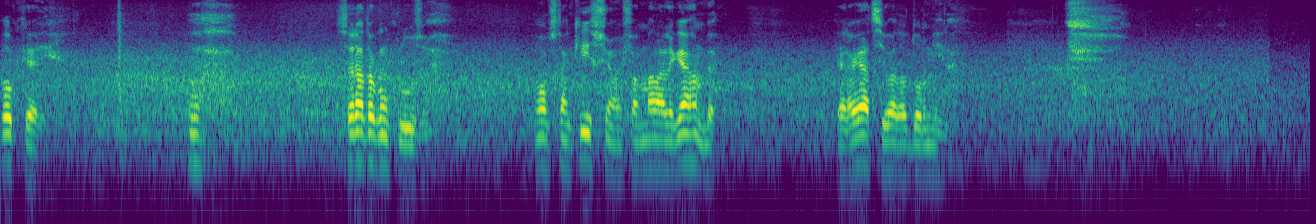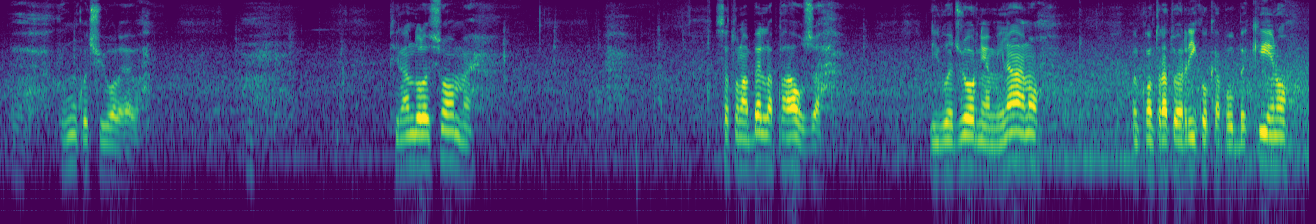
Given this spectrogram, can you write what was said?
ok oh. serata conclusa sono stanchissimo, mi fa male le gambe e ragazzi vado a dormire. Comunque ci voleva. Tirando le somme è stata una bella pausa di due giorni a Milano, ho incontrato Enrico Capobecchino,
